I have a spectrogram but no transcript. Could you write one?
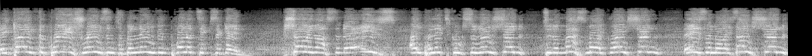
It gave the British reason to believe in politics again, showing us that there is a political solution to the mass migration, the Islamisation,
